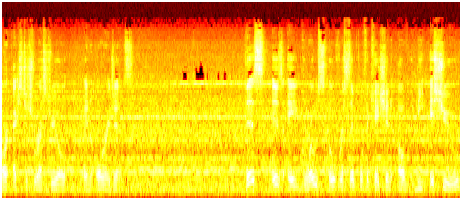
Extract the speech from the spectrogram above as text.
or extraterrestrial in origins. This is a gross oversimplification of the issue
